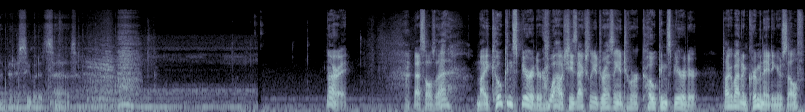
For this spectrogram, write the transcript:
I better see what it says. Alright. That's all that. My co-conspirator. Wow, she's actually addressing it to her co-conspirator. Talk about incriminating yourself.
